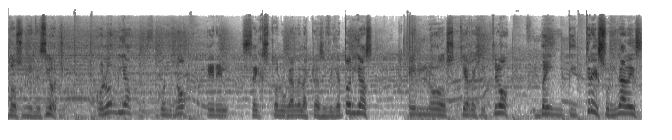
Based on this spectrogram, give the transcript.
2018. Colombia culminó en el sexto lugar de las clasificatorias, en los que registró 23 unidades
